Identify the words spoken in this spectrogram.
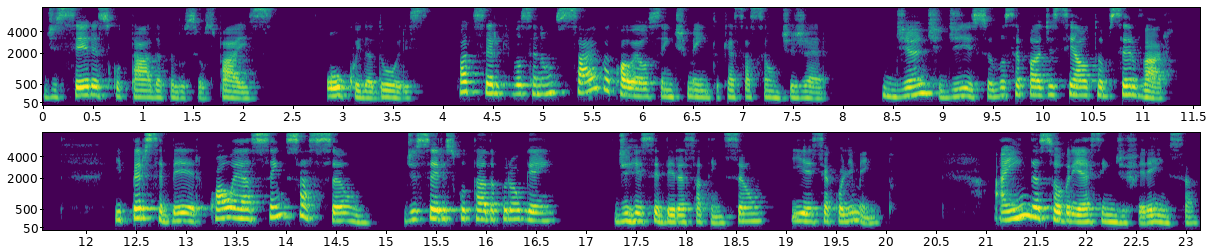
de ser escutada pelos seus pais ou cuidadores, pode ser que você não saiba qual é o sentimento que essa ação te gera. Diante disso, você pode se auto-observar e perceber qual é a sensação de ser escutada por alguém, de receber essa atenção e esse acolhimento. Ainda sobre essa indiferença,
